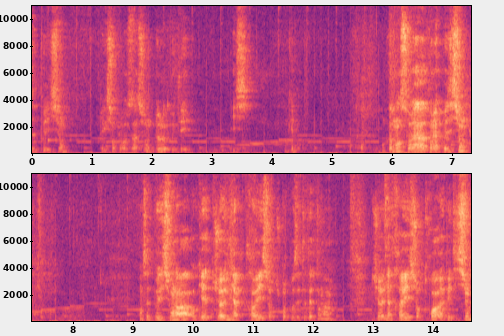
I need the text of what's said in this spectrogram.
cette position, flexion plus rotation de l'autre côté, ici. Ok On commence sur la première position. Dans cette position là, ok, tu vas venir travailler sur, tu peux reposer ta tête en main. Tu vas venir travailler sur 3 répétitions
